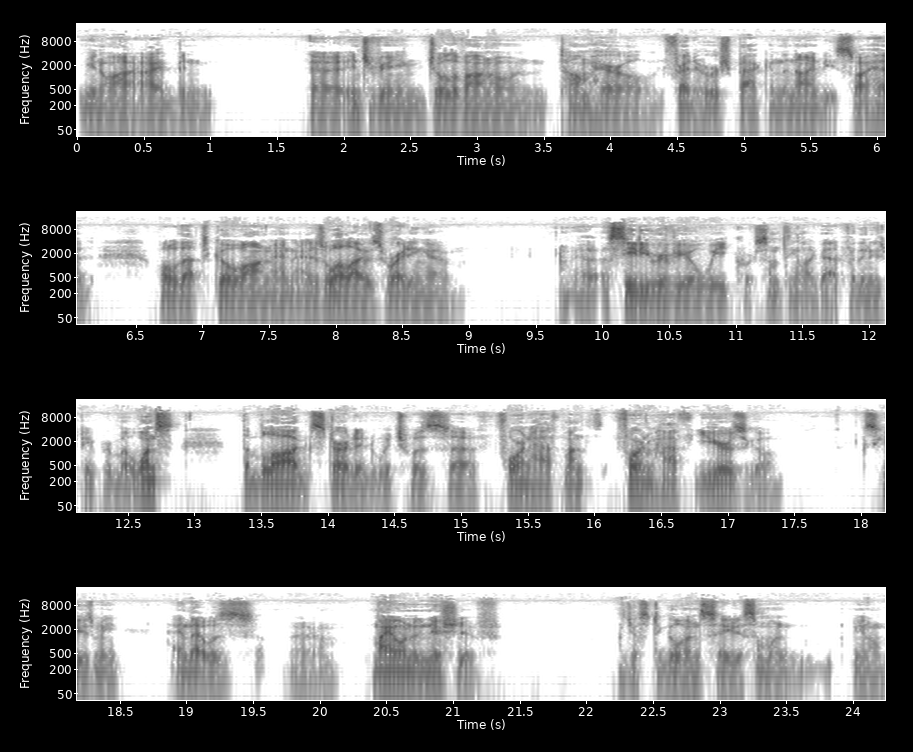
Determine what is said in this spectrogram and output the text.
you know, I, I had been uh, interviewing Joe Lovano and Tom Harrell and Fred Hersch back in the 90s. So I had all of that to go on. And, and as well, I was writing a, a CD review a week or something like that for the newspaper. But once the blog started, which was uh, four and a half months, four and a half years ago, excuse me, and that was uh, my own initiative, just to go and say to someone, you know,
